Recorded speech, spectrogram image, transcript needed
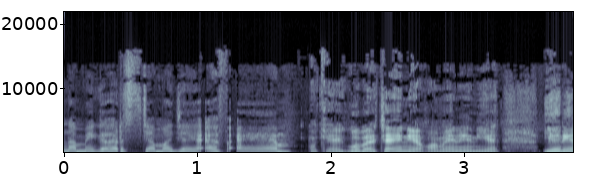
MHz Camajaya FM. Oke, gue bacain ya komennya nih ya. Iya nih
